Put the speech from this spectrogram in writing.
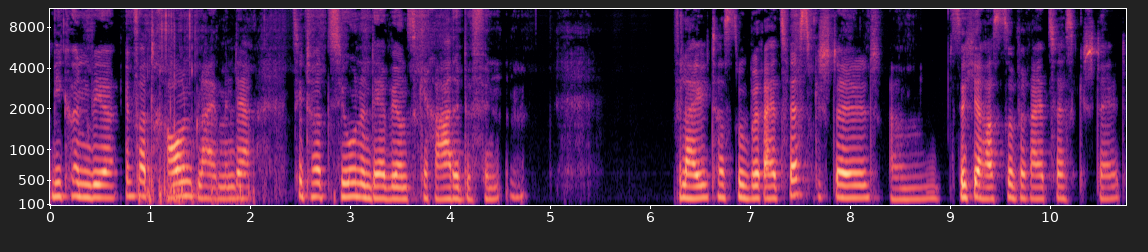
wie können wir im Vertrauen bleiben in der Situation, in der wir uns gerade befinden. Vielleicht hast du bereits festgestellt, ähm, sicher hast du bereits festgestellt,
